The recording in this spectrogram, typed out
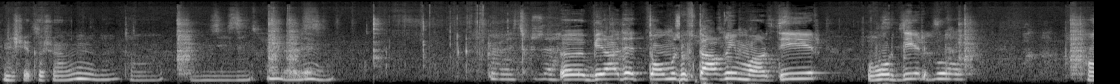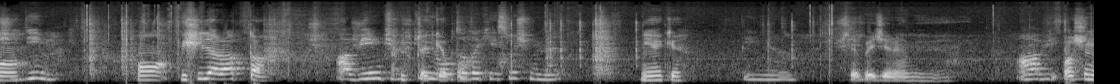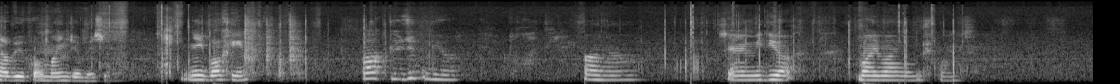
Şimdi şey kaşarlı Tamam. Evet güzel. Ee, bir adet domuz miktarım vardır. Vurdur. Bu Ha, şey değil mi? ha. Bir şeyler at da. Abi videoyu yapalım. ortada kesmiş mi ne? Niye ki? Bilmiyorum. İşte beceremiyor ya. Abi Başında büyük olmayınca beceriyor. Ne bakayım. bak gözükmüyor. Ana. Senin video bay bay olmuş bana.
